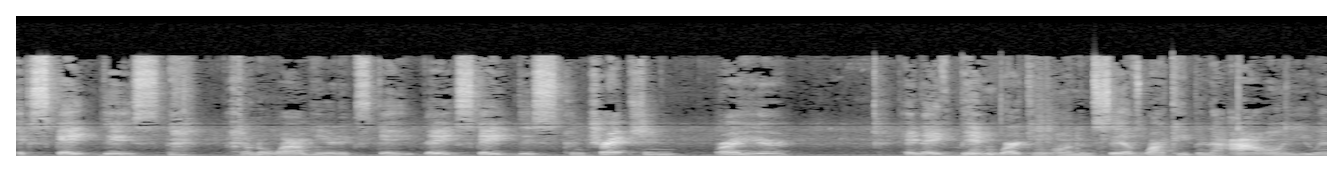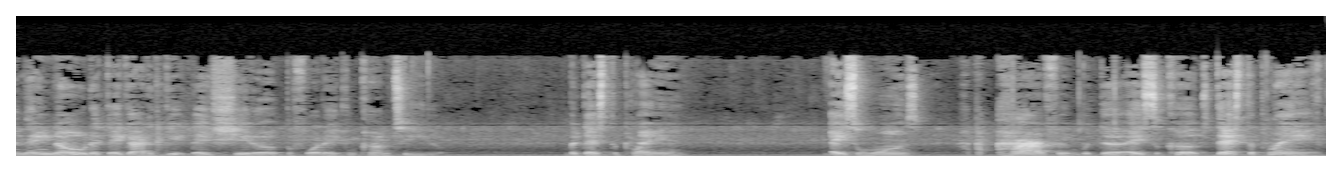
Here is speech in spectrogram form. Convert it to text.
escaped this. I don't know why I'm here to escape. They escaped this contraction right here. And they've been working on themselves while keeping an eye on you. And they know that they got to get their shit up before they can come to you. But that's the plan. Ace of Wands, Hierophant with the Ace of Cups. That's the plan.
